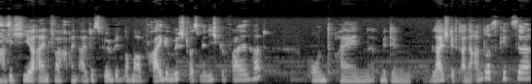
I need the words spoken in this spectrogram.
habe ich hier einfach ein altes Ölbild nochmal freigewischt, was mir nicht gefallen hat und ein mit dem Bleistift eine andere Skizze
